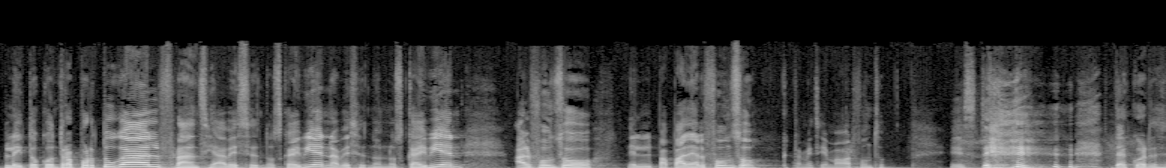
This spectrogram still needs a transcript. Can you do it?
pleito contra Portugal, Francia a veces nos cae bien, a veces no nos cae bien. Alfonso, el papá de Alfonso, que también se llamaba Alfonso, este, te acuerdas,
